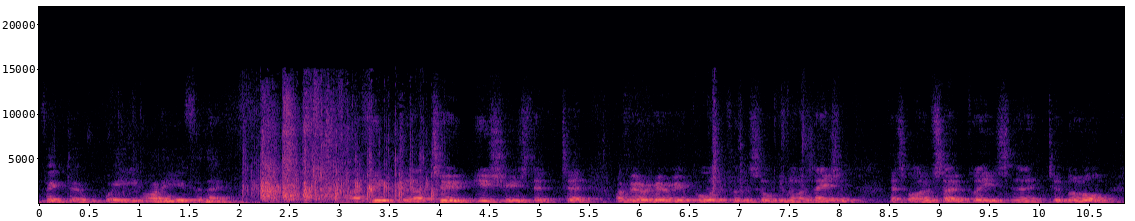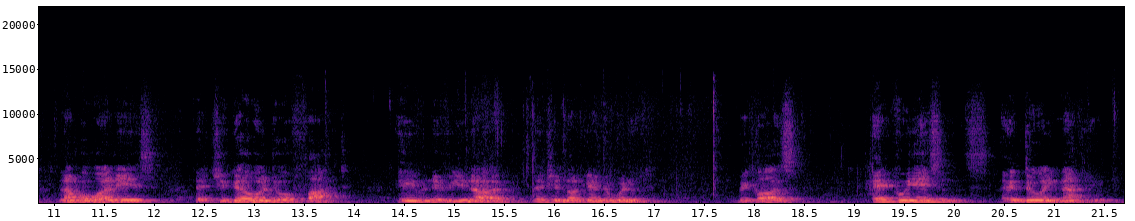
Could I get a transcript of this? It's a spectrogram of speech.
Victor, we honour you for that. I think there are two issues that uh, are very, very important for this organisation. That's why I'm so pleased uh, to belong. Number one is that you go into a fight even if you know that you're not going to win it. Because acquiescence and doing nothing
